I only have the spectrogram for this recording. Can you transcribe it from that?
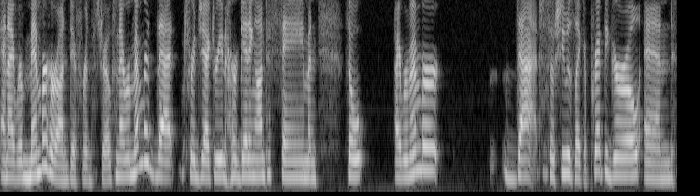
and I remember her on Diff'rent Strokes, and I remember that trajectory and her getting onto fame, and so I remember that. So she was like a preppy girl, and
